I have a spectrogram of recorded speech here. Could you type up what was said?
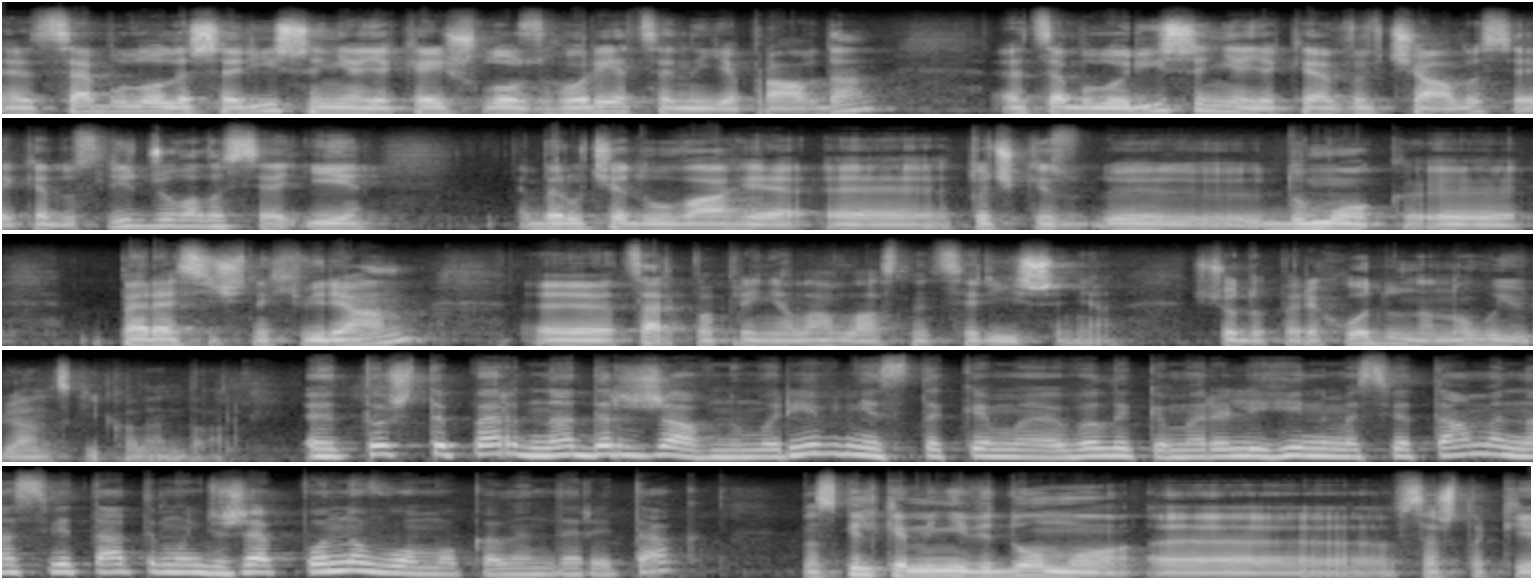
е, це було лише рішення, яке йшло згори, це не є правда. Е, Це було рішення, яке вивчалося, яке досліджувалося, і беручи до уваги е, точки е, думок е, пересічних вірян, е, церква прийняла власне це рішення щодо переходу на новоюліанський календар. Е, Тож тепер на державному рівні з такими великими релігійними святами нас вітатимуть вже по новому календарі, так? Наскільки мені відомо, е, все ж таки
